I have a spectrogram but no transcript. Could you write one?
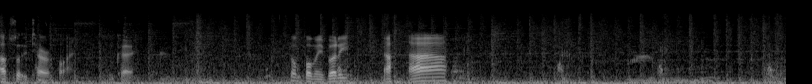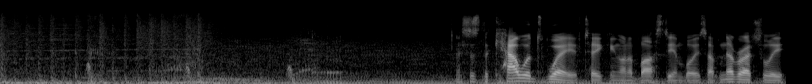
absolutely terrifying. Okay. Come for me, buddy. This is the coward's way of taking on a Bastion, boys. I've never actually,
